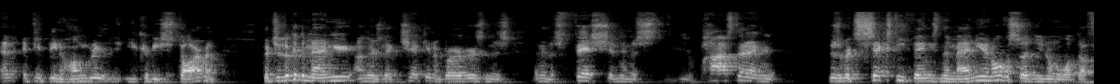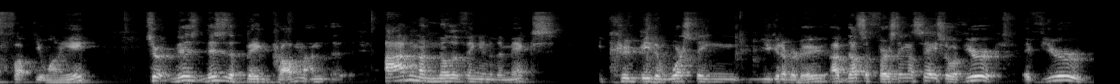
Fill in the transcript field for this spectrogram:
and if you've been hungry, you could be starving. But you look at the menu, and there's like chicken and burgers, and there's and then there's fish, and then there's you know, pasta, and there's about sixty things in the menu, and all of a sudden you don't know what the fuck you want to eat. So this this is a big problem, and adding another thing into the mix could be the worst thing you could ever do. That's the first thing I'll say. So if you're if you're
